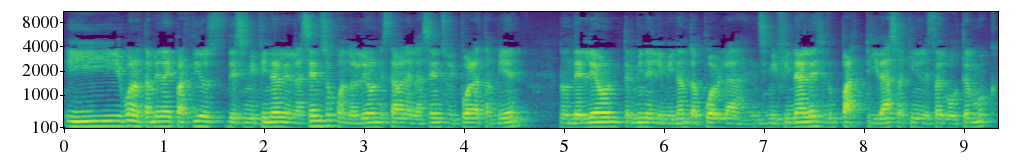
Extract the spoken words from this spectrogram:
Y bueno, también hay partidos de semifinal en el ascenso, cuando León estaba en el ascenso y Puebla también, donde León termina eliminando a Puebla en semifinales, en un partidazo aquí en el Estadio Cuauhtémoc.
